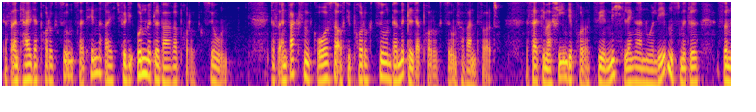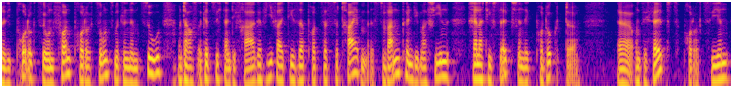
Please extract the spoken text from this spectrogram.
dass ein Teil der Produktionszeit hinreicht für die unmittelbare Produktion dass ein wachsend großer auf die Produktion der Mittel der Produktion verwandt wird. Das heißt, die Maschinen, die produzieren nicht länger nur Lebensmittel, sondern die Produktion von Produktionsmitteln nimmt zu und daraus ergibt sich dann die Frage, wie weit dieser Prozess zu treiben ist. Wann können die Maschinen relativ selbstständig Produkte äh, und sich selbst produzieren,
